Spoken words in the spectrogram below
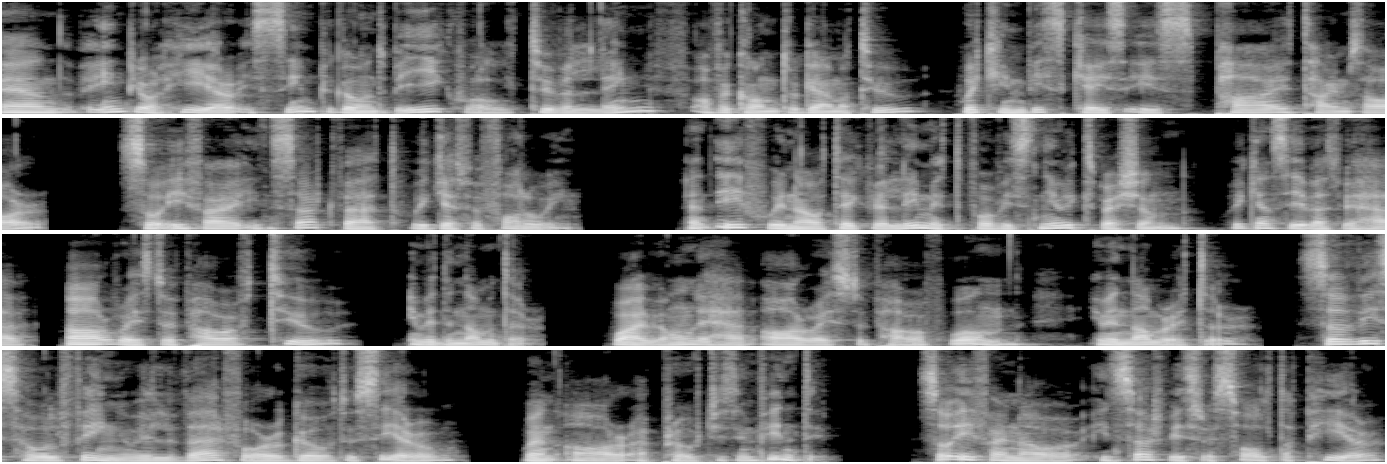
And the integral here is simply going to be equal to the length of a contour gamma 2, which in this case is pi times r. So if I insert that, we get the following. And if we now take the limit for this new expression, we can see that we have r raised to the power of 2 in the denominator, while we only have r raised to the power of 1 in the numerator. So this whole thing will therefore go to 0 when r approaches infinity. So if I now insert this result up here,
